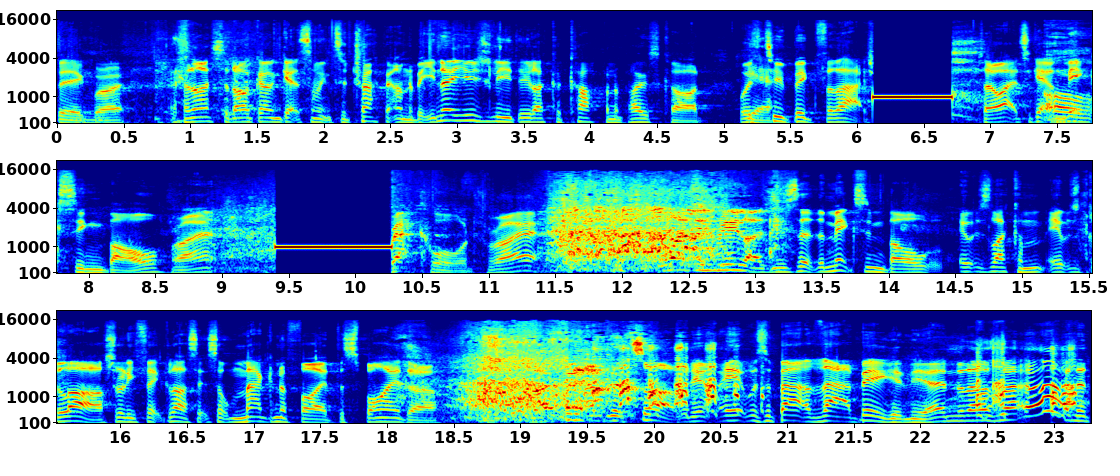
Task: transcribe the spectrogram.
big, right? And I said, I'll go and get something to trap it under. But you know, usually you do like a cup and a postcard. Well, it's Yeah. too big for that. So I had to get a Oh. mixing bowl, right? Record, right? what I didn't realise is that the mixing bowl, it was like a, it was glass, really thick glass. It sort of magnified the spider. I put it over the top, and it, it was about that big in the end. And I was like, oh! And then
